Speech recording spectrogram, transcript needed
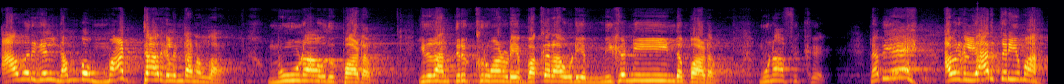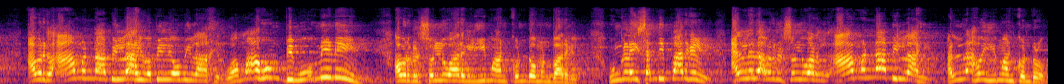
அவர்கள் நம்ப மாட்டார்கள் என்றான் அல்லாஹ். மூணாவது பாடம். இதுதான் திருக்குருவானுடைய பக்கராவுடைய மிக நீண்ட பாடம். முனாஃபிக்கள் நபியே அவர்கள் யார் தெரியுமா? அவர்கள் ஆமன்னா பில்லாஹி வபில் யௌமில் ஆகிர். வமாஹும் பிமுமினீன். அவர்கள் சொல்லுவார்கள் ஈமான் கொண்டோம் என்பார்கள். உங்களை சந்திப்பார்கள் அல்லது அவர்கள் சொல்லுவார்கள் ஆமன்னா பில்லாஹி. அல்லாஹ்வை ஈமான் கொண்டோம்.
